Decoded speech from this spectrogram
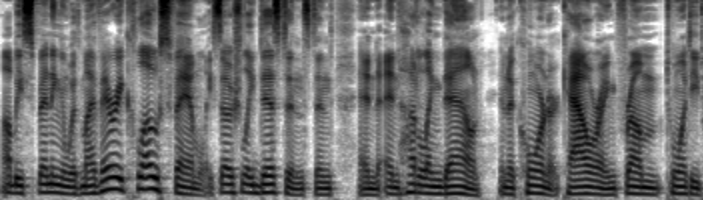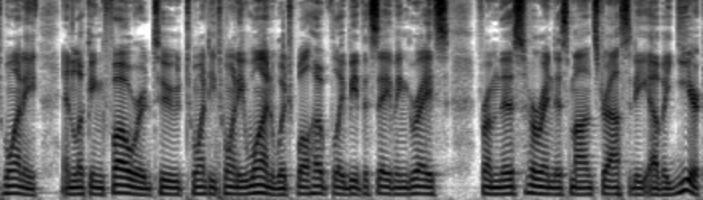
I'll be spending it with my very close family, socially distanced and, and, and huddling down in a corner, cowering from 2020 and looking forward to 2021, which will hopefully be the saving grace from this horrendous monstrosity of a year.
